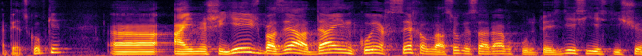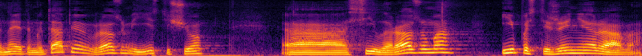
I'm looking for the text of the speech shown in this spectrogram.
Опять скобки. Айнушиеш базе адайн коях сехал васога сарав худу. То есть здесь есть еще на этом этапе в разуме есть еще сила разума и постижение рава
